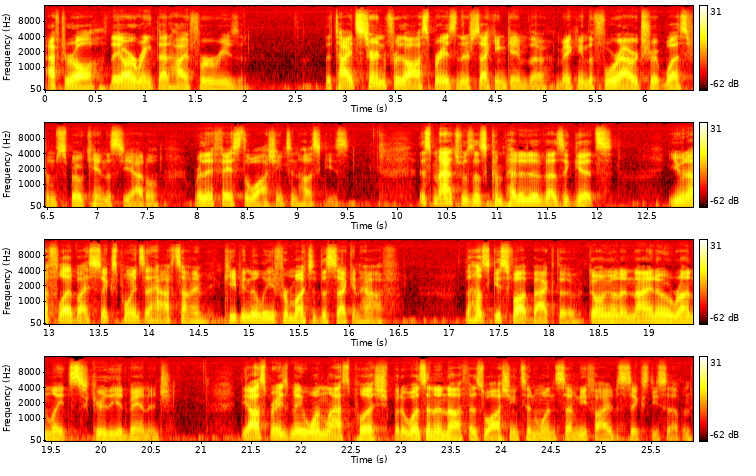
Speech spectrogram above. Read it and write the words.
After all, they are ranked that high for a reason. The tides turned for the Ospreys in their second game though, making the 4-hour trip west from Spokane to Seattle, where they faced the Washington Huskies. This match was as competitive as it gets, UNF led by six points at halftime, keeping the lead for much of the second half. The Huskies fought back, though, going on a 9 0 run late to secure the advantage. The Ospreys made one last push, but it wasn't enough as Washington won 75 67.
